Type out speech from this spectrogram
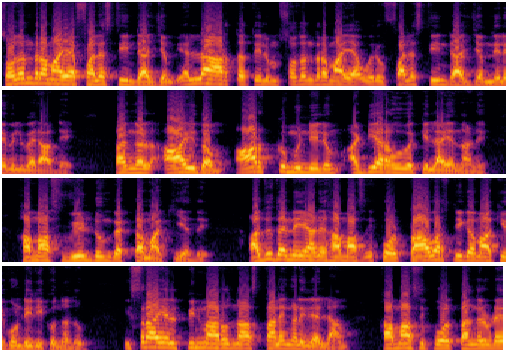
സ്വതന്ത്രമായ ഫലസ്തീൻ രാജ്യം എല്ലാ അർത്ഥത്തിലും സ്വതന്ത്രമായ ഒരു ഫലസ്തീൻ രാജ്യം നിലവിൽ വരാതെ തങ്ങൾ ആയുധം ആർക്കു മുന്നിലും അടിയറവ് വെക്കില്ല എന്നാണ് ഹമാസ് വീണ്ടും വ്യക്തമാക്കിയത്. അത് തന്നെയാണ് ഹമാസ് ഇപ്പോൾ പ്രാവർത്തികമാക്കിക്കൊണ്ടിരിക്കുന്നതും. ഇസ്രായേൽ പിന്മാറുന്ന സ്ഥലങ്ങളിലെല്ലാം ഹമാസ് ഇപ്പോൾ തങ്ങളുടെ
